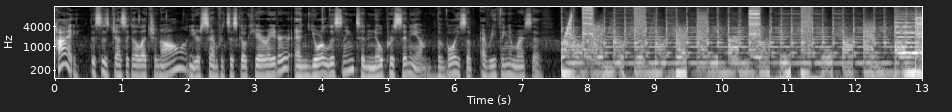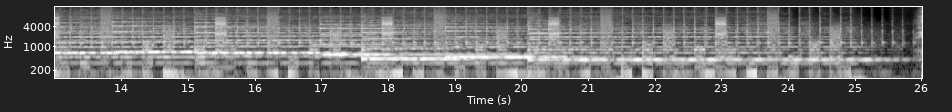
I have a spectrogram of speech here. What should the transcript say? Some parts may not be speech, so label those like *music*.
Hi, this is Jessica Lechinal, your San Francisco curator, and you're listening to No Proscenium, the voice of everything immersive.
